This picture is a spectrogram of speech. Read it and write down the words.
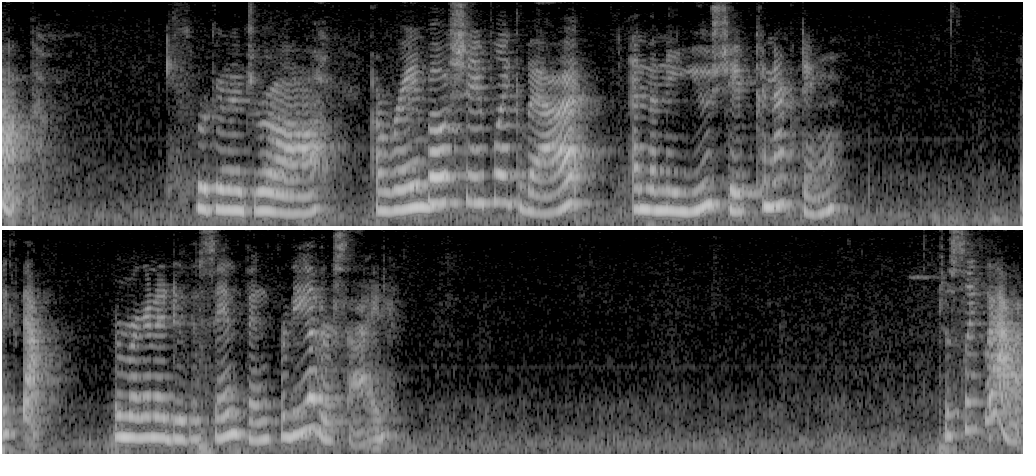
top. We're gonna draw a rainbow shape like that, and then a U shape connecting, like that. And we're gonna do the same thing for the other side. Just like that.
